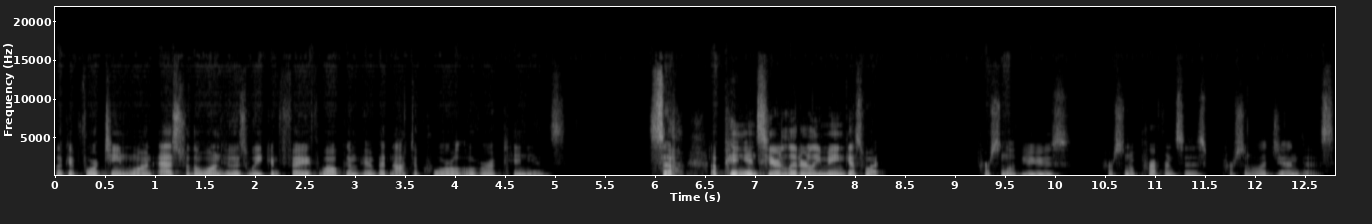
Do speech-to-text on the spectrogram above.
Look at 14:1. As for the one who is weak in faith, welcome him, but not to quarrel over opinions. So, opinions here literally mean guess what? Personal views, personal preferences, personal agendas.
